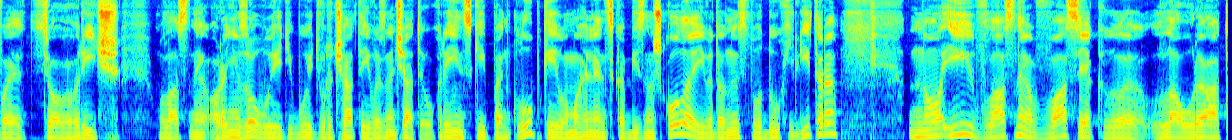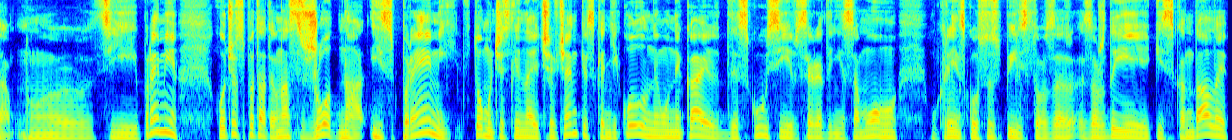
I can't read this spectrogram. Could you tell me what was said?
в цьогоріч власне організовують і будуть вручати і визначати Український пен-клуб, Києво-Могилянська бізнес-школа і видавництво Дух і літера. Ну і власне вас, як е, лауреата е, цієї премії, хочу спитати: у нас жодна із премій, в тому числі навіть Шевченківська, ніколи не уникає дискусії всередині самого українського суспільства. За- Завжди є якісь скандали,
